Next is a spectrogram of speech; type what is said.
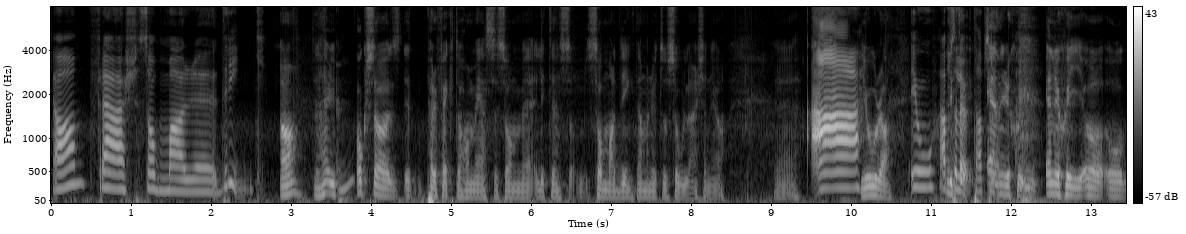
ja, fräsch sommardrink. Ja, den här är ju mm. också perfekt att ha med sig som en liten sommardrink när man är ute och solar känner jag. Eh, ah, jo då. Jo, absolut. Lite absolut. Energi, energi och, och,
